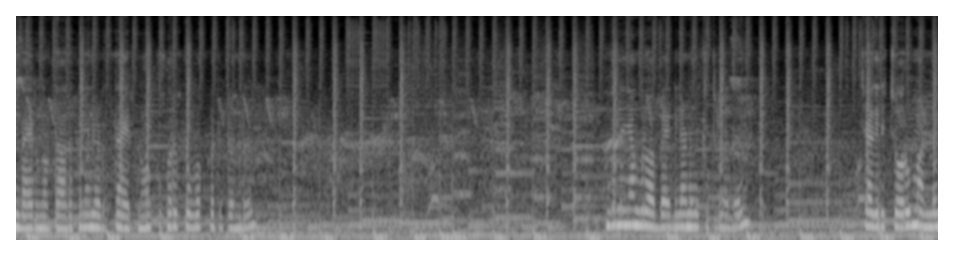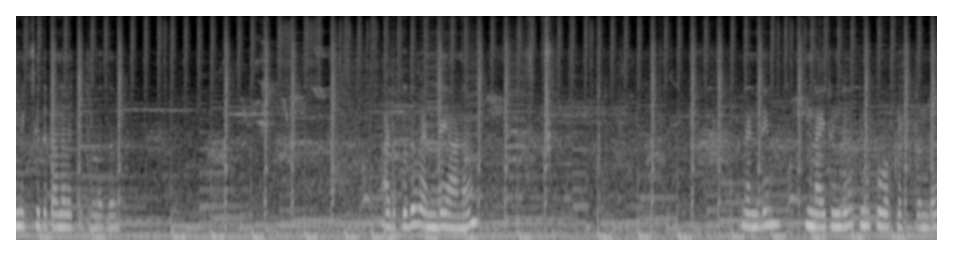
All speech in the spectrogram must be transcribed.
ഉണ്ടായിരുന്നു കേട്ടോ അതൊക്കെ ഞാൻ എടുത്തായിരുന്നു. കുറേ പൂവൊക്കെ ഇട്ടിട്ടുണ്ട്. ഇതെല്ലാം ഞാൻ ഗ്രോ ബാഗിലാണ് വെച്ചിട്ടുള്ളത്. ചകിരിച്ചോറും മണ്ണും മിക്സ് ചെയ്തിട്ടാണ് വെച്ചിട്ടുള്ളത്. അടുത്തത് വെണ്ടയാണ്. വെണ്ടയും ഉണ്ടായിട്ടുണ്ട്. പിന്നെ പൂവൊക്കെ ഇട്ടിട്ടുണ്ട്.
